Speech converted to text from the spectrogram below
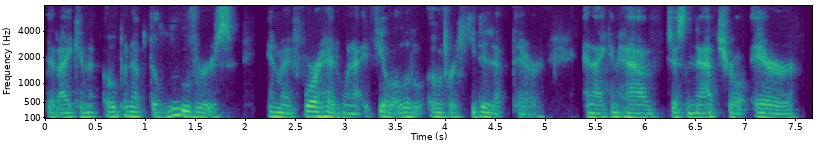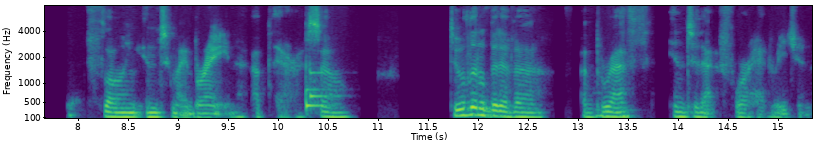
that I can open up the louvers in my forehead when I feel a little overheated up there, and I can have just natural air flowing into my brain up there. So do a little bit of a, a breath into that forehead region.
